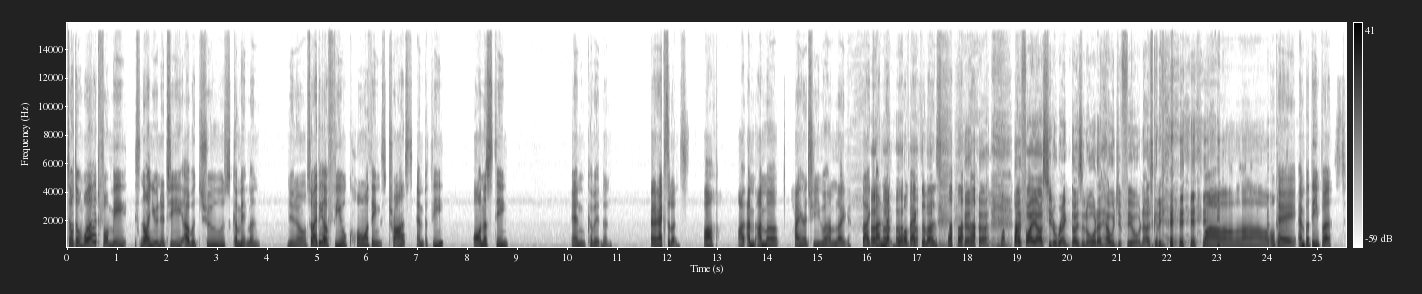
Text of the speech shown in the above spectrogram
So the word for me is not unity. I would choose commitment. You know, so I think a few core things: trust, empathy, honesty, and commitment, and excellence. Oh, I, I'm I'm a high achiever. I'm like I can't let go of excellence. if I asked you to rank those in order, how would you feel? No, I was kidding. wow. Okay, empathy first.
